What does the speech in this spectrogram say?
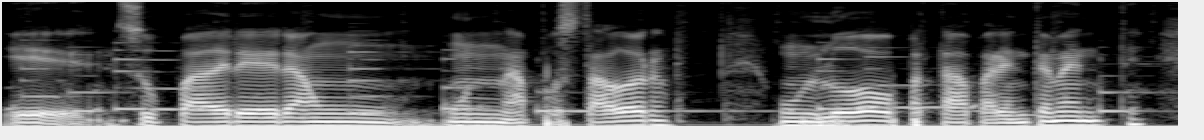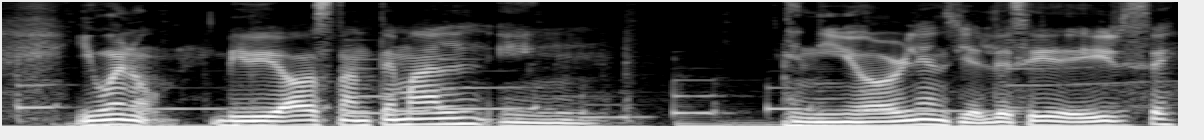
eh, su padre era un, un apostador, un ludópata aparentemente, y bueno, vivía bastante mal en, en New Orleans y él decide irse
